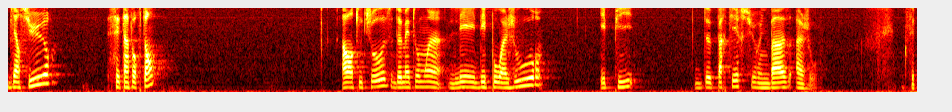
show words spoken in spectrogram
Bien sûr, c'est important, avant toute chose, de mettre au moins les dépôts à jour et puis de partir sur une base à jour. Donc c'est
